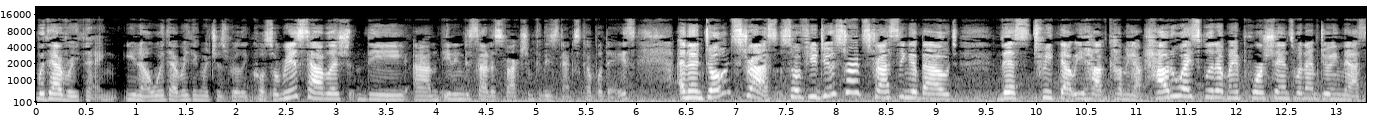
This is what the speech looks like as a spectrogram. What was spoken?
with everything, you know, with everything, which is really cool. So reestablish the um, eating to satisfaction for these next couple days, and then don't stress. So if you do start stressing about this tweak that we have coming up, how do I split up my portions when I'm doing this?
